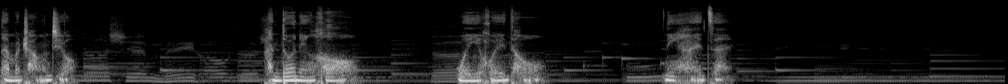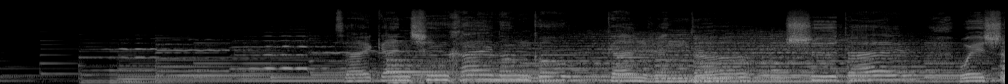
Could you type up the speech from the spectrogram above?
那么长久。很多年后，我一回头，你还在。在感情还能够感人的时代，为什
